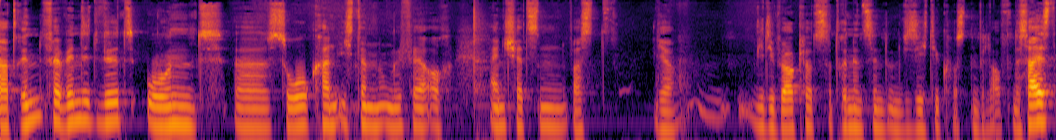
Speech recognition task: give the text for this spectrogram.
da drin verwendet wird und äh, so kann ich dann ungefähr auch einschätzen, was ja, wie die Workloads da drinnen sind und wie sich die Kosten belaufen. Das heißt,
